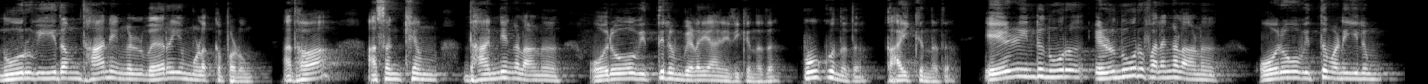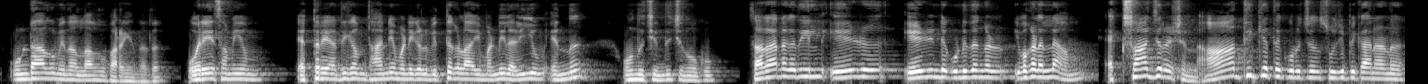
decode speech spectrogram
നൂറ് വീതം ധാന്യങ്ങൾ വേറെയും മുളക്കപ്പെടും. അഥവാ അസംഖ്യം ധാന്യങ്ങളാണ് ഓരോ വിത്തിലും വിളയാനിരിക്കുന്നത് പൂക്കുന്നത് കായ്ക്കുന്നത്. ഏഴ് ഇന്റു നൂറ് എഴുന്നൂറ് ഫലങ്ങളാണ് ഓരോ വിത്ത് മണിയിലും ഉണ്ടാകുമെന്ന് അള്ളാഹു പറയുന്നത്. ഒരേ സമയം എത്രയധികം ധാന്യമണികൾ വിത്തുകളായി മണ്ണിൽ അലിയും എന്ന് ഒന്ന് ചിന്തിച്ചു നോക്കൂ. സാധാരണഗതിയിൽ ഏഴ് ഏഴിന്റെ ഗുണിതങ്ങൾ ഇവകളെല്ലാം എക്സാജറേഷൻ ആധിക്യത്തെക്കുറിച്ച് സൂചിപ്പിക്കാനാണ്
